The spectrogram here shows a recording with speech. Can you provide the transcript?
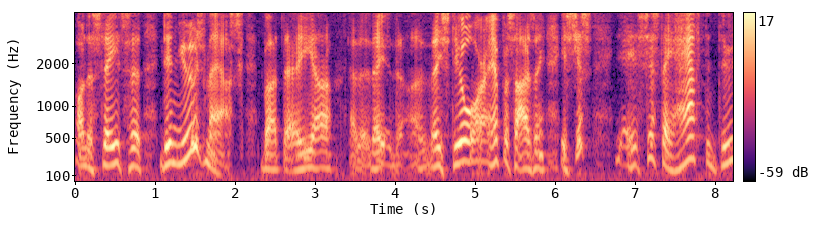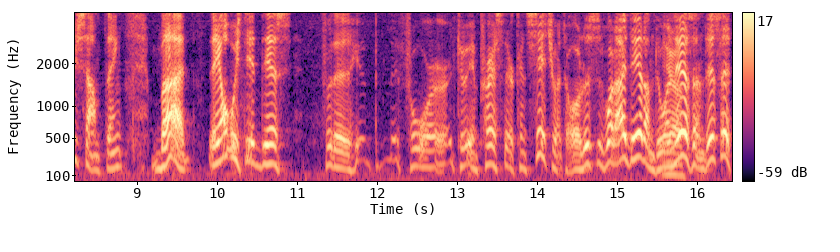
on the states that didn't use masks, but they uh, they they still are emphasizing. It's just it's just they have to do something, but they always did this for the for to impress their constituents. Oh, this is what I did. I'm doing Yeah. this and this, and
